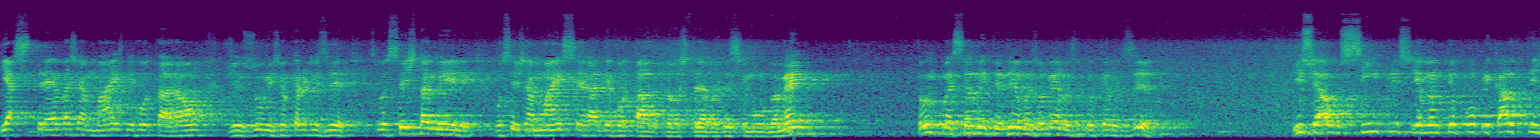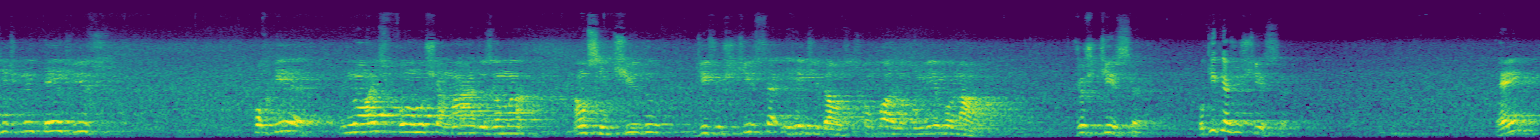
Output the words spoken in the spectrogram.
E as trevas jamais derrotarão Jesus. Eu quero dizer, se você está nele, você jamais será derrotado pelas trevas desse mundo. Amém? Estão começando a entender mais ou menos o que eu quero dizer? Isso é algo simples e ao mesmo tempo complicado, porque tem gente que não entende isso. Porque nós fomos chamados a, uma, a um sentido de justiça e retidão. Vocês concordam comigo ou não? Justiça. O que é justiça? Hein?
